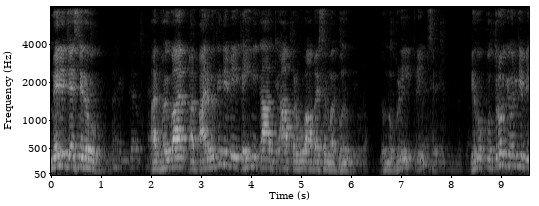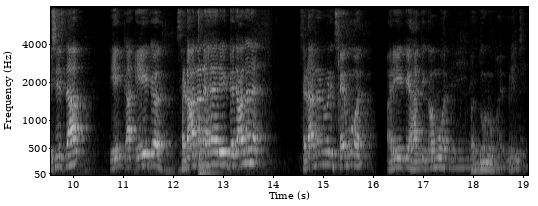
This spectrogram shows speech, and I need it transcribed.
मेरे जैसे रहो। और भगवान और पार्वती ने भी कहीं नहीं कहा कि आप प्रभु, आप ऐसे मत बनो दोनों बड़ी प्रेम से देखो, पुत्रों की उनकी विशेषता, एक का एक सडानन है और एक गजानन है। सडानन में छह मुँह है और एक हाथी का मुँह है। पर दोनों भाई प्रेम से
